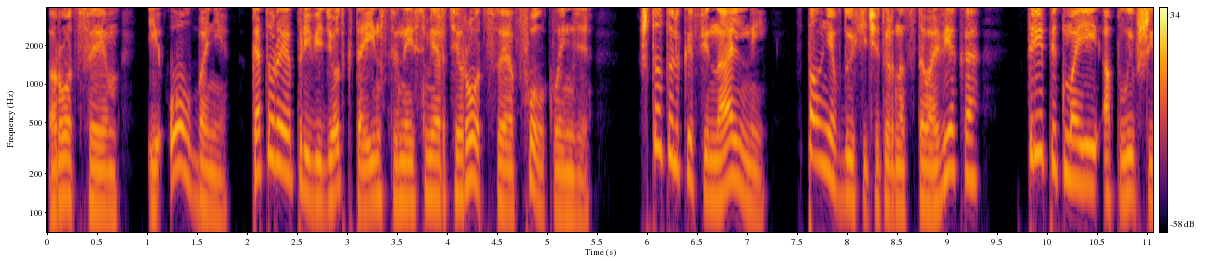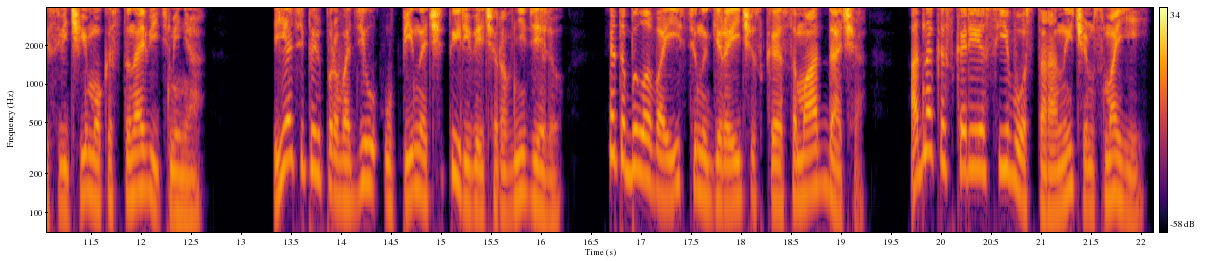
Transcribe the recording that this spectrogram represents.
Роцием и Олбани, которая приведет к таинственной смерти Роция в Фолкленде, что только финальный, вполне в духе XIV века, трепет моей оплывшей свечи мог остановить меня. Я теперь проводил у Пина четыре вечера в неделю. Это была воистину героическая самоотдача, однако скорее с его стороны, чем с моей.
